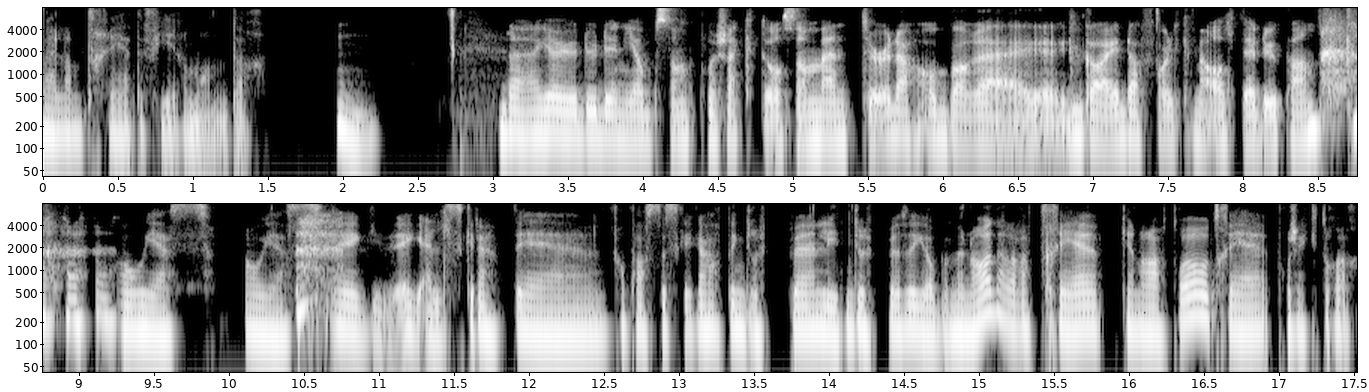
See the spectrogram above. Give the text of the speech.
mellom tre til fire måneder. Mm. Der gjør jo du din jobb som prosjektor, som mentor, da, og bare guider folk med alt det du kan. oh yes. Oh yes, jeg, jeg, elsker det. Det er fantastisk. Jeg har hatt en gruppe, en liten gruppe som jeg jobber med nå. Det har vært tre generatorer og tre prosjektorer.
